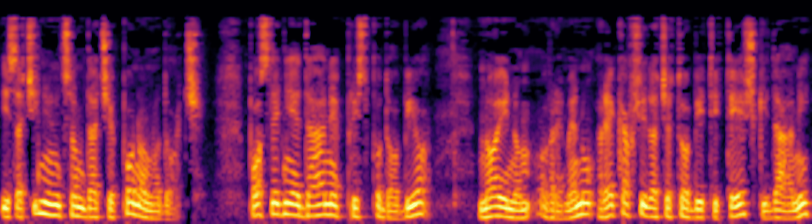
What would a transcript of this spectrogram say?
i sa činjenicom da će ponovno doći. Posljednje dane prispodobio nojinom vremenu, rekavši da će to biti teški dani,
